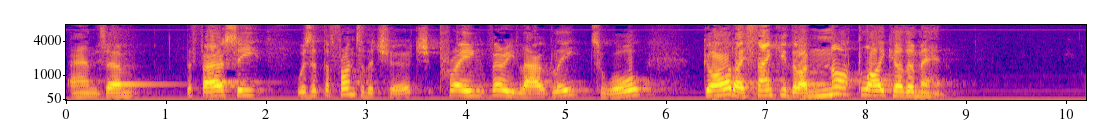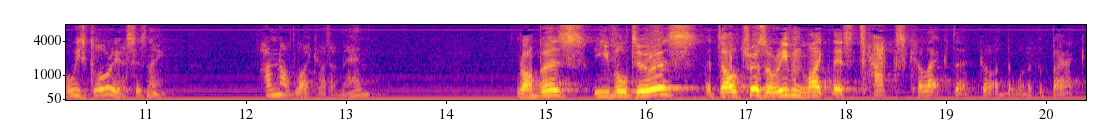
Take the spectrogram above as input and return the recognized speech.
And um, the Pharisee was at the front of the church praying very loudly to all God, I thank you that I'm not like other men. Oh, he's glorious, isn't he? I'm not like other men. Robbers, evildoers, adulterers, or even like this tax collector, God, the one at the back.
